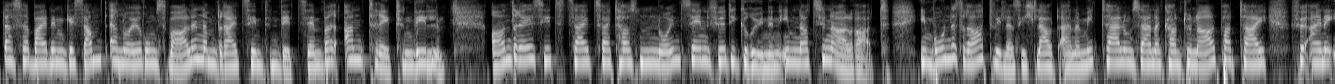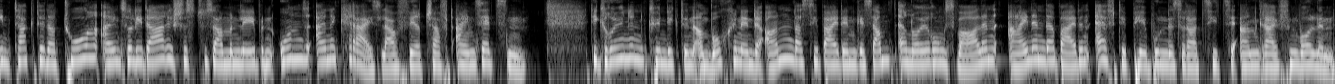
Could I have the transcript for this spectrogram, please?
dass er bei den Gesamterneuerungswahlen am 13. Dezember antreten will. André sitzt seit 2019 für die Grünen im Nationalrat. Im Bundesrat will er sich laut einer Mitteilung seiner Kantonalpartei für eine intakte Natur, ein solidarisches Zusammenleben und eine Kreislaufwirtschaft einsetzen. Die Grünen kündigten am Wochenende an, dass sie bei den Gesamterneuerungswahlen einen der beiden FDP-Bundesratssitze angreifen wollen.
